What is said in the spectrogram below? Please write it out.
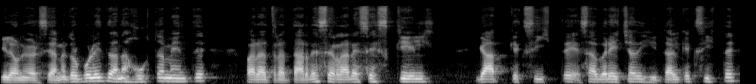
y la Universidad Metropolitana, justamente para tratar de cerrar ese skill gap que existe, esa brecha digital que existe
